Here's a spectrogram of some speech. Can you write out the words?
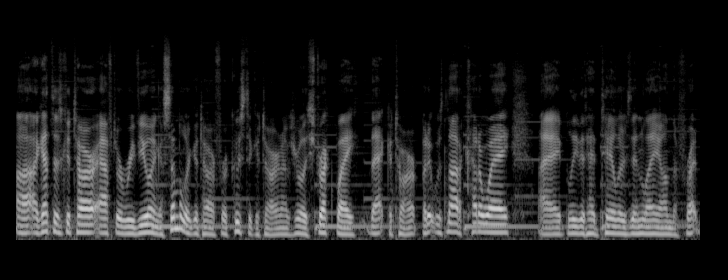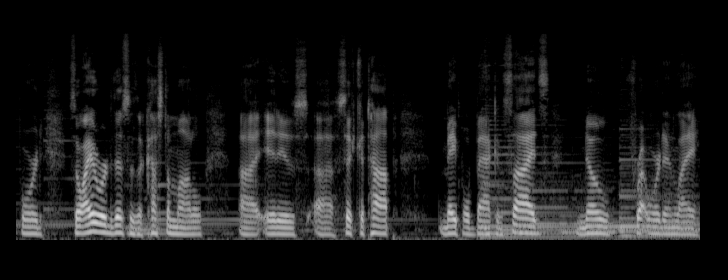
Uh, I got this guitar after reviewing a similar guitar for acoustic guitar, and I was really struck by that guitar. But it was not a cutaway. I believe it had Taylor's inlay on the fretboard, so I ordered this as a custom model. Uh, it is uh, Sitka top, maple back and sides, no fretboard inlay,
